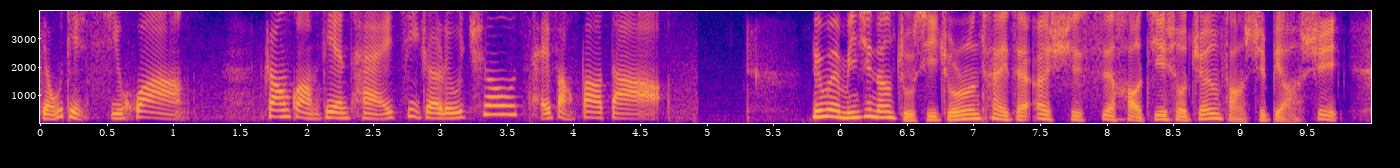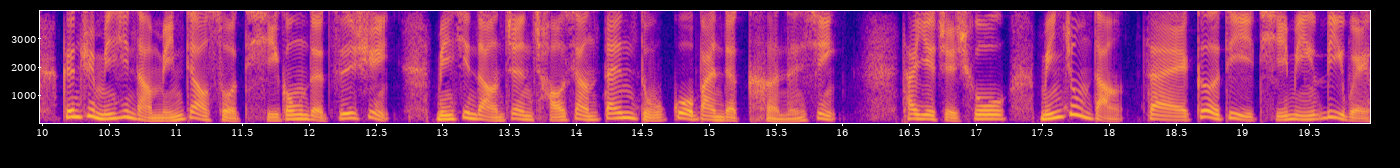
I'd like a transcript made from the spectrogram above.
有点希望。中广电台记者刘秋采访报道。另外，民进党主席卓荣泰在二十四号接受专访时表示，根据民进党民调所提供的资讯，民进党正朝向单独过半的可能性。他也指出，民众党在各地提名立委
